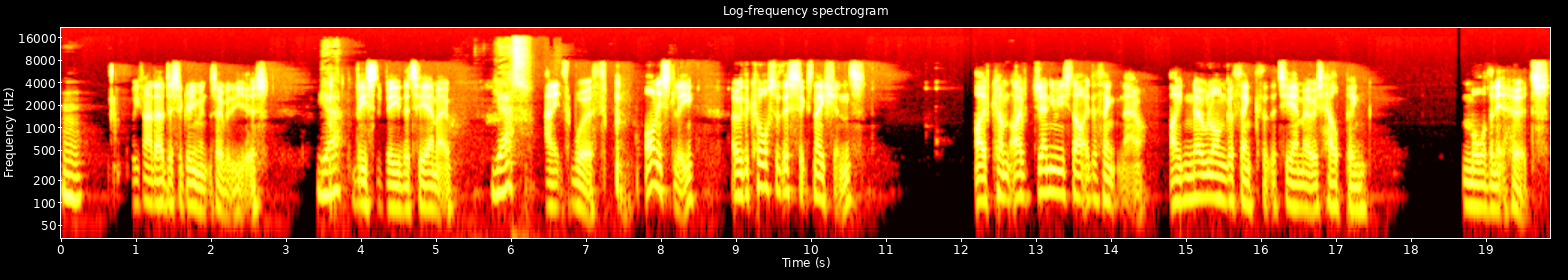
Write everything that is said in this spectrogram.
Hmm. we've had our disagreements over the years Yeah. vis-a-vis the TMO, Yes. and it's worth. Honestly, over the course of this Six Nations, I've come, I've genuinely started to think now. I no longer think that the TMO is helping more than it hurts.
